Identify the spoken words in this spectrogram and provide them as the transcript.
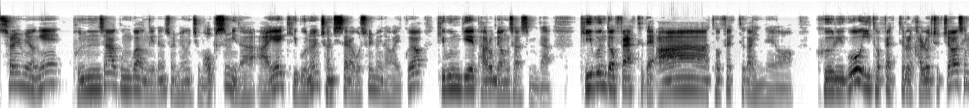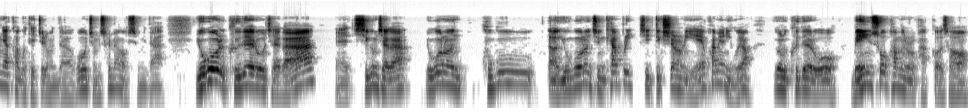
설명에 분사군과 관계된 설명은 지금 없습니다. 아예 기분은 전치사라고 설명이 나와 있고요. 기분 뒤에 바로 명사 왔습니다. 기분 the fact that 아, the fact가 있네요. 그리고 이 the fact를 갈로쳤죠. 생략하고 대절이 온다고 지금 설명하고 있습니다. 요걸 그대로 제가 예, 지금 제가 요거는 구구 아 요거는 지금 캠브리지 딕셔너리의 화면이고요. 이걸 그대로 메인 수업 화면으로 바꿔서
